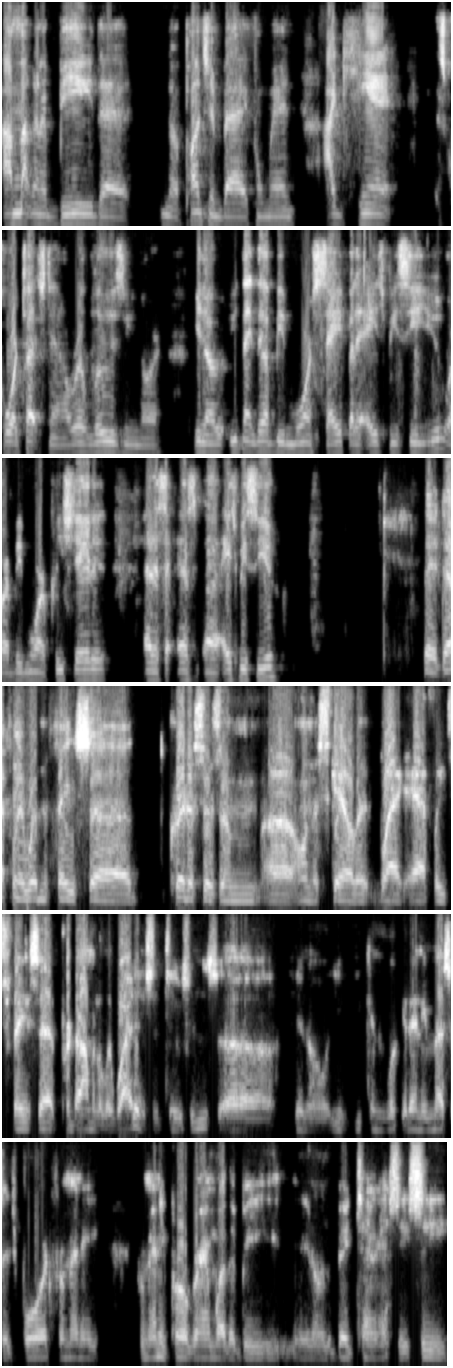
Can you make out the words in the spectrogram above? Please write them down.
I'm not going to be that you know punching bag from when I can't score a touchdown or we're losing or you know you think they'll be more safe at an HBCU or be more appreciated at a uh, HBCU? They definitely wouldn't face uh, criticism uh, on the scale that black athletes face at predominantly white institutions. Uh, you know, you, you, can look at any message board from any from any program, whether it be you know the Big Ten, SEC.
